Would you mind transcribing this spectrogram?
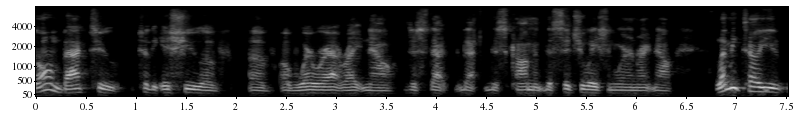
going back to to the issue of of of where we're at right now, just that that this comment, the situation we're in right now. Let me tell you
